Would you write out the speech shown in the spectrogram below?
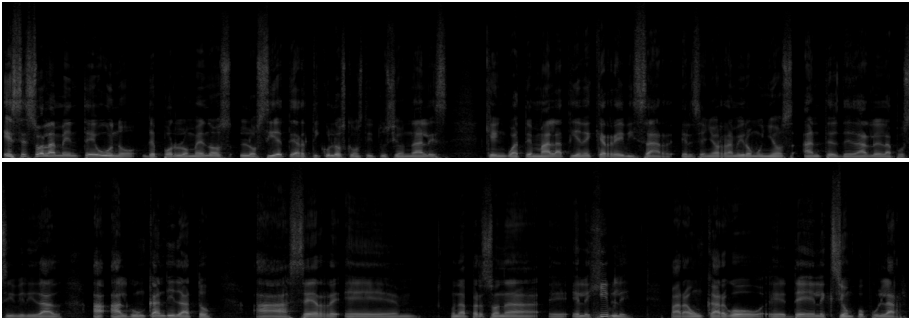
ese es solamente uno de por lo menos los siete artículos constitucionales que en Guatemala tiene que revisar el señor Ramiro Muñoz antes de darle la posibilidad a algún candidato a ser... Eh, una persona eh, elegible para un cargo eh, de elección popular.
